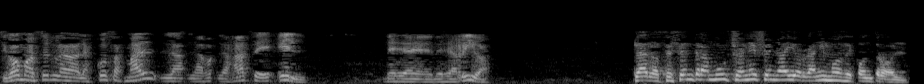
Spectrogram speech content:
si vamos a hacer las cosas mal, las hace él, desde, desde arriba. Claro, se centra mucho en eso y no hay organismos de control.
